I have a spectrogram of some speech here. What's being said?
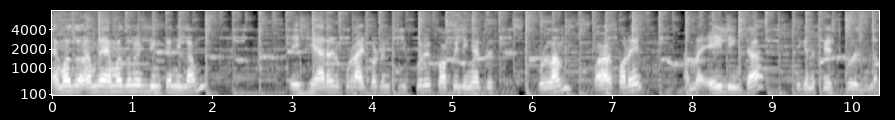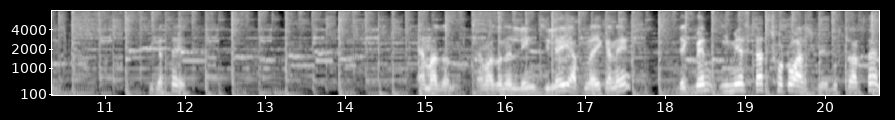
অ্যামাজন আমরা অ্যামাজনের লিঙ্কটা নিলাম। এই হেয়ারের উপর রাইট বাটন ক্লিক করে কপি লিঙ্ক অ্যাড্রেস করলাম, করার পরে আমরা এই লিঙ্কটা এখানে পেস্ট করে দিলাম। ঠিক আছে? অ্যামাজন অ্যামাজনের লিঙ্ক দিলেই আপনারা এখানে দেখবেন ইমেজটা ছোট আসবে, বুঝতে পারছেন?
